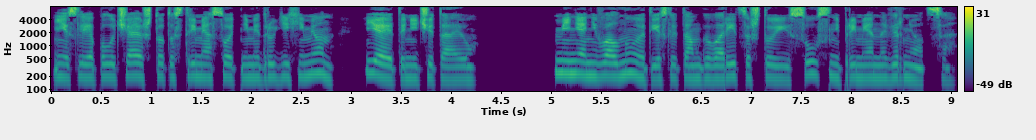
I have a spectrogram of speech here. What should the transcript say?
Если я получаю что-то с тремя сотнями других имен, я это не читаю. Меня не волнует, если там говорится, что Иисус непременно вернется.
